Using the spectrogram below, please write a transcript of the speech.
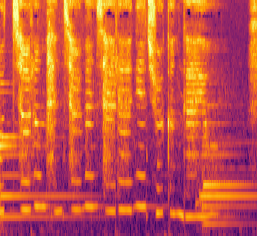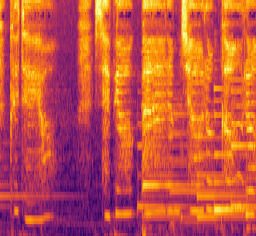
꽃처럼 한 철만 사랑해 줄 건가요? 그대여 새벽 바람처럼 걸어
